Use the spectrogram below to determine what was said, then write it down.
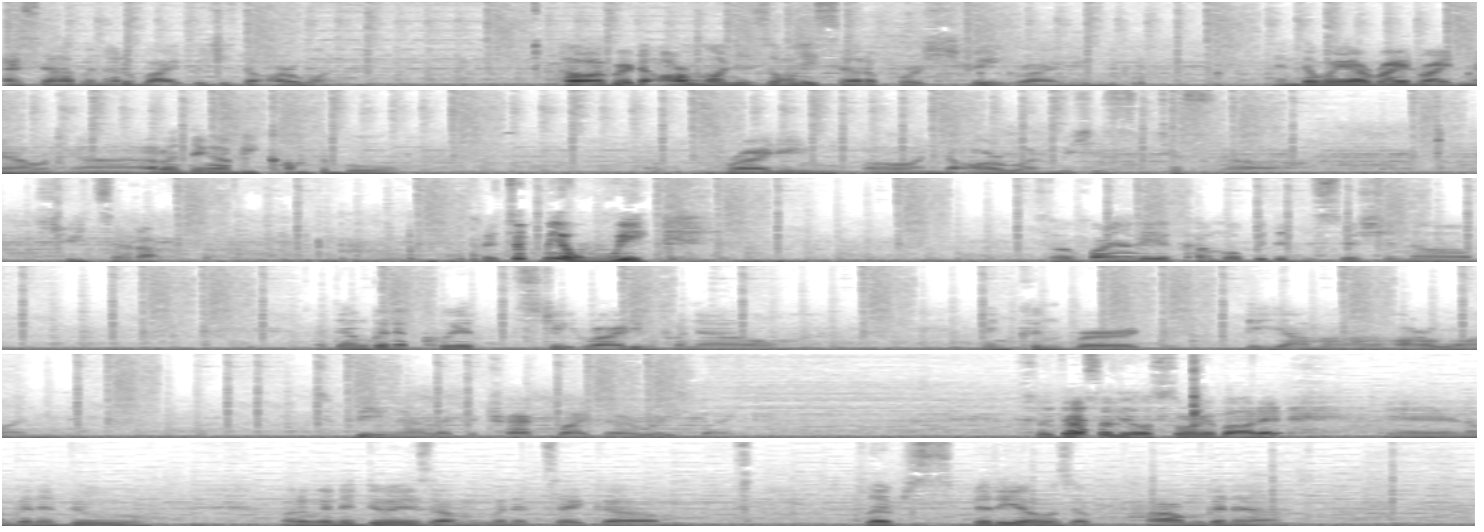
I still have another bike which is the R1 however the R1 is only set up for street riding. And the way I ride right now uh, I don't think I'll be comfortable riding on the R1 which is just uh, street setup. So it took me a week. So finally I come up with the decision of I'm gonna quit street riding for now and convert the Yamaha R1 to being a, like a track bike or a race bike. So that's a little story about it and I'm gonna do what I'm gonna do is I'm gonna take um, clips videos of how I'm gonna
